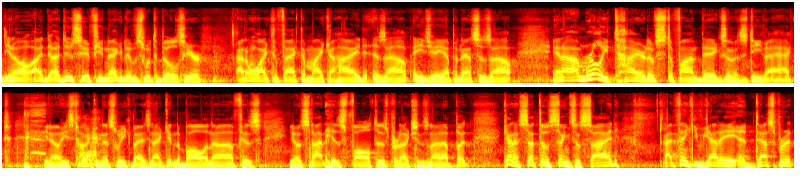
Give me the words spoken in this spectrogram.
You know, I, I, do see a few negatives with the Bills here. I don't like the fact that Micah Hyde is out, AJ Epenesa is out, and I'm really tired of Stefon Diggs and his diva act. You know, he's talking yeah. this week about he's not getting the ball enough. His, you know, it's not his fault. His production's not up. But kind of set those things aside. I think you've got a, a desperate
